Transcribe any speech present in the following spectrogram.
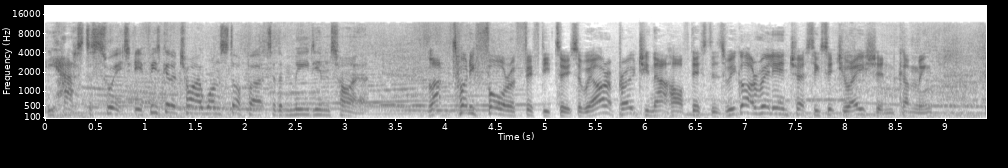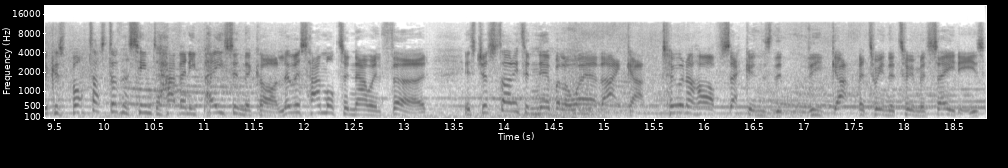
he has to switch if he's going to try a one-stopper to the medium tyre. Lap 24 of 52, so we are approaching that half distance. We've got a really interesting situation coming because Bottas doesn't seem to have any pace in the car. Lewis Hamilton now in third. It's just starting to nibble away at that gap. Two and a half seconds, the, the gap between the two Mercedes.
